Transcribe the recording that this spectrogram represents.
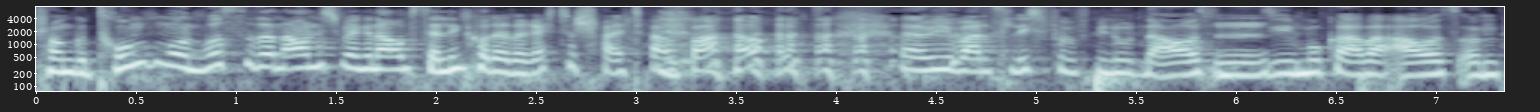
schon getrunken und wusste dann auch nicht mehr genau, ob es der linke oder der rechte Schalter war. Und äh, mir war das Licht fünf Minuten aus, und die Mucke aber aus und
